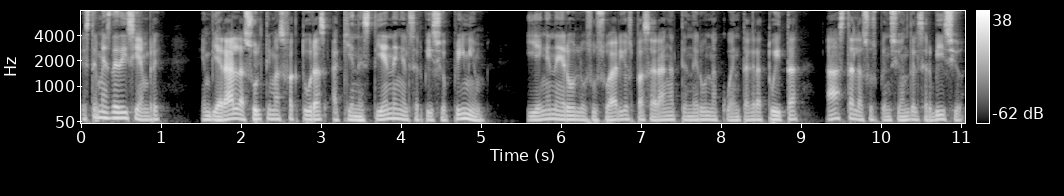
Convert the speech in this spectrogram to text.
Este mes de diciembre enviará las últimas facturas a quienes tienen el servicio premium y en enero los usuarios pasarán a tener una cuenta gratuita hasta la suspensión del servicio,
